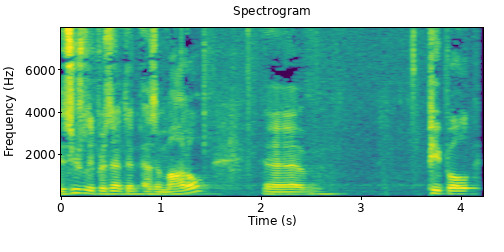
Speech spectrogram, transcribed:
is usually presented as a model. Um, people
